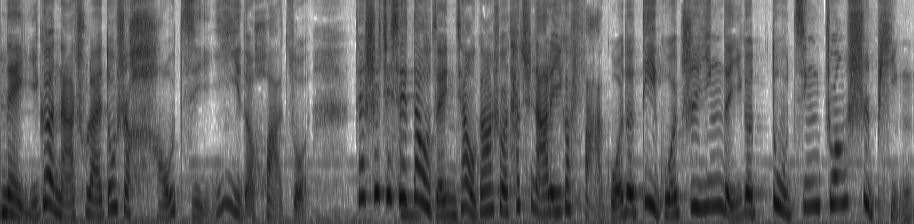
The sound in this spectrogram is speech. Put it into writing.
哪一个拿出来都是好几亿的画作。但是这些盗贼，你像我刚刚说，他去拿了一个法国的帝国之鹰的一个镀金装饰品，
